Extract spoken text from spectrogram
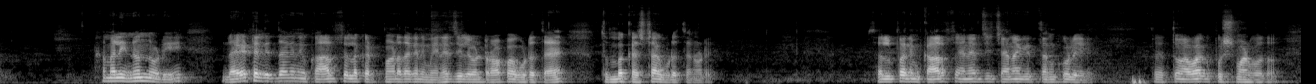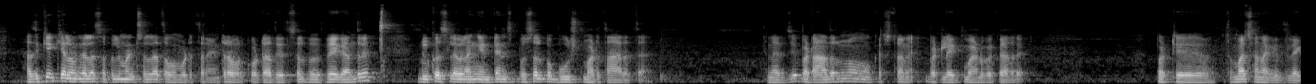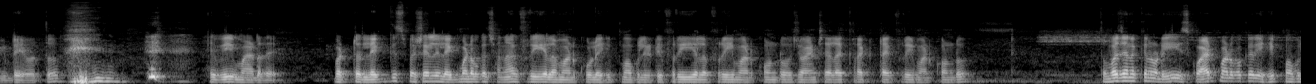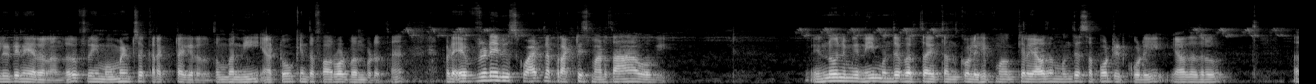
ಆಮೇಲೆ ಇನ್ನೊಂದು ನೋಡಿ ಡಯಟಲ್ಲಿದ್ದಾಗ ನೀವು ಕಾರ್ಬ್ಸ್ ಎಲ್ಲ ಕಟ್ ಮಾಡಿದಾಗ ನಿಮ್ಮ ಎನರ್ಜಿ ಲೆವೆಲ್ ಡ್ರಾಪ್ ಆಗಿಬಿಡುತ್ತೆ. ತುಂಬ ಕಷ್ಟ ಆಗಿಬಿಡುತ್ತೆ ನೋಡಿ. ಸ್ವಲ್ಪ ನಿಮ್ಮ ಕಾರ್ಬ್ಸ್ ಎನರ್ಜಿ ಚೆನ್ನಾಗಿತ್ತು ಅಂದ್ಕೊಳ್ಳಿ ಆವಾಗ ಪುಷ್ ಮಾಡ್ಬೋದು. ಅದಕ್ಕೆ ಕೆಲವೊಂದೆಲ್ಲ ಸಪ್ಲಿಮೆಂಟ್ಸ್ ಎಲ್ಲ ತೊಗೊಂಡ್ಬಿಡ್ತಾರೆ ಇಂಟ್ರಾ ವರ್ಕೌಟ್ ಅದು ಸ್ವಲ್ಪ ಬೇಗ ಅಂದರೆ ಗ್ಲುಕೋಸ್ ಲೆವೆಲ್ ಹಂಗೆ ಇಂಟೆನ್ಸ್ ಸ್ವಲ್ಪ ಬೂಸ್ಟ್ ಮಾಡ್ತಾ ಇರುತ್ತೆ. ಎನರ್ಜಿ ಬಟ್ ಆದ್ರೂ ಕಷ್ಟನೇ. ಬಟ್ ಲೆಗ್ ಮಾಡಬೇಕಾದ್ರೆ. ಬಟ್ ತುಂಬ ಚೆನ್ನಾಗಿತ್ತು ಲೆಗ್ ಡೇ ಇವತ್ತು. ಹೆವಿ ಮಾಡಿದೆ. ಬಟ್ ಲೆಗ್ ಸ್ಪೆಷಲಿ ಲೆಗ್ ಮಾಡ್ಬೇಕಾದ್ರೆ ಚೆನ್ನಾಗಿ ಫ್ರೀ ಎಲ್ಲ ಮಾಡ್ಕೊಳ್ಳಿ. ಹಿಪ್ ಮೊಬಿಲಿಟಿ ಫ್ರೀ ಎಲ್ಲ ಫ್ರೀ ಮಾಡಿಕೊಂಡು ಜಾಯಿಂಟ್ಸ್ ಎಲ್ಲ ಕರೆಕ್ಟಾಗಿ ಫ್ರೀ ಮಾಡಿಕೊಂಡು. ತುಂಬ ಜನಕ್ಕೆ ನೋಡಿ ಸ್ಕ್ವಾಟ್ ಮಾಡ್ಬೇಕಾದ್ರೆ ಹಿಪ್ ಮೊಬಿಲಿಟಿನೇ ಇರಲ್ಲ ಅಂದ್ರೆ ಫ್ರೀ ಮೂಮೆಂಟ್ಸ್ ಕರೆಕ್ಟಾಗಿರಲ್ಲ ತುಂಬ ನೀ ಆ ಟೋಕಿಂತ ಫಾರ್ವರ್ಡ್ ಬಂದುಬಿಡುತ್ತೆ. ಬಟ್ ಎವ್ರಿ ಡೇ ನೀವು ಸ್ಕ್ವಾಟ್ನ ಪ್ರಾಕ್ಟೀಸ್ ಮಾಡ್ತಾ ಹೋಗಿ. ಇನ್ನೂ ನಿಮಗೆ ನೀ ಮುಂದೆ ಬರ್ತಾ ಇತ್ತು ಅಂದ್ಕೊಳ್ಳಿ. ಹಿಪ್ ಕೆಲ ಯಾವುದಾದ್ರು ಮುಂದೆ ಸಪೋರ್ಟ್ ಇಟ್ಕೊಳ್ಳಿ ಯಾವುದಾದ್ರೂ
